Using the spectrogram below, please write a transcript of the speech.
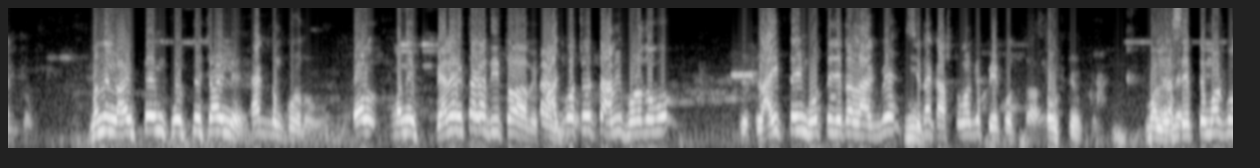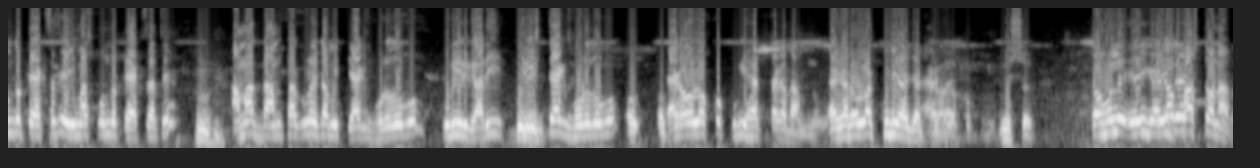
একদম। মানে লাইফ টাইম করতে চাইলে? একদম করে দেবো। অল মানে ব্যালেন্স টাকা দিতে হবে। পাঁচ বছরটা আমি ভরে দেবো। লাইফ টাইম ভরতে যেটা লাগবে সেটা কাস্টমারকে পে করতে হবে। ওকে ওকে এটা সেপ্টেম্বর পর্যন্ত ট্যাক্স আছে এই মাস পর্যন্ত ট্যাক্স আছে। আমার দাম থাকল এটা আমি ট্যাক্স ভরে দেবো। কুড়ির গাড়ি কুড়ির ট্যাক্স ভরে দেবো। এগারো লক্ষ কুড়ি হাজার টাকা দাম নেব। এগারো লাখ কুড়ি হাজার টাকা। এগারো লক্ষ নিশ্চয় তাহলে এই গাড়িটা ফার্স্ট অনার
